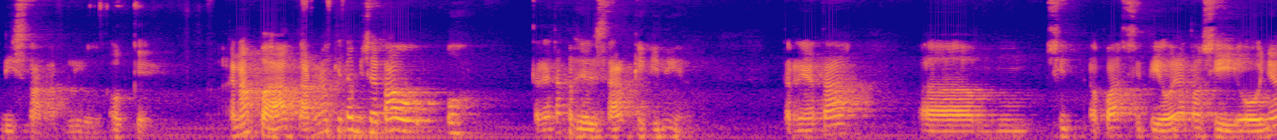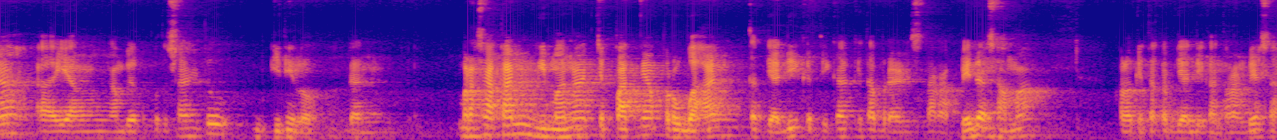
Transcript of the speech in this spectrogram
di startup dulu. Oke. Kenapa? Karena kita bisa tahu, oh ternyata kerja di startup kayak gini ya. Ternyata em, si, apa CTO-nya atau CEO-nya eh, yang ngambil keputusan itu begini loh dan merasakan gimana cepatnya perubahan terjadi ketika kita berada di startup. Beda sama kalau kita kerja di kantoran biasa.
